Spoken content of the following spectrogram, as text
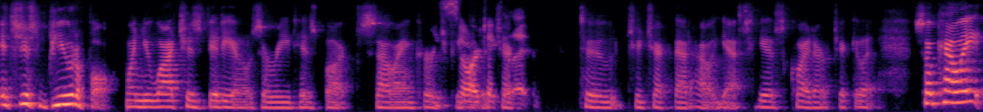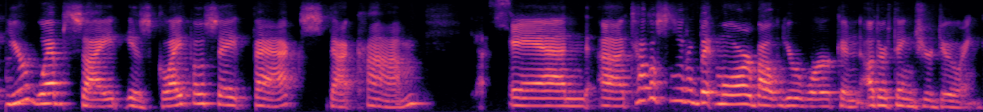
it's just beautiful when you watch his videos or read his books so i encourage He's people so to check to to check that out. Yes, he is quite articulate. So Kelly, your website is glyphosatefacts.com. Yes. And uh, tell us a little bit more about your work and other things you're doing.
